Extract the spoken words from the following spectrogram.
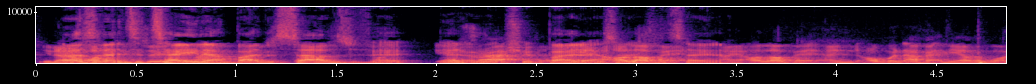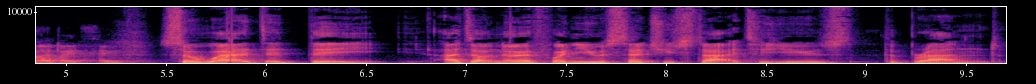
You know, as an entertainer, by the sounds of it, yeah, exactly. Know, Richard, yeah, I love it. Mate, I love it, and I wouldn't have it any other way. I think. So, where did the? I don't know if when you said you started to use the brand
